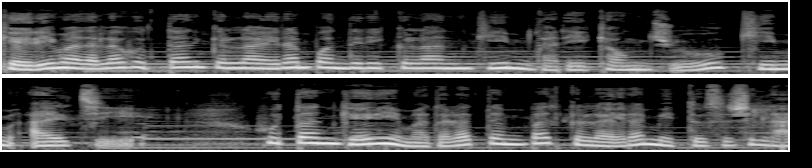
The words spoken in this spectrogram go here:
게리 마달라 후딴 끌라이란 번들이 끌란 김다리 경주 김알지 후딴 게리 마달라 땜밭 끌라이란 미투스 실라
